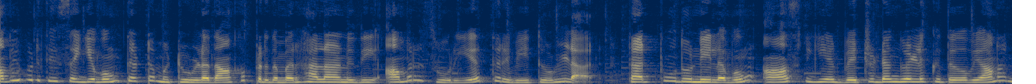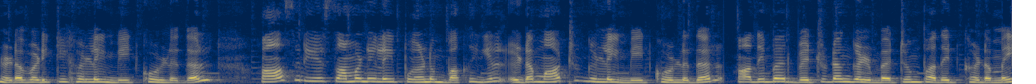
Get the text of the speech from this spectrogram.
அபிவிருத்தி செய்யவும் திட்டமிட்டுள்ளதாக பிரதமர் கலாநிதி அமரசூரிய தெரிவித்துள்ளார். தற்போது நிலவும் ஆசிரியர் வெற்றிடங்களுக்கு தேவையான நடவடிக்கைகளை மேற்கொள்ளுதல் ஆசிரியர் சமநிலை பேணும் வகையில் இடமாற்றங்களை மேற்கொள்ளுதல் அதிபர் வெற்றிடங்கள் மற்றும் பதிற்கடமை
